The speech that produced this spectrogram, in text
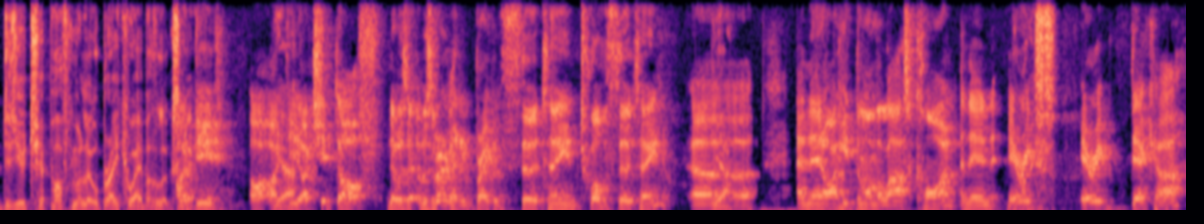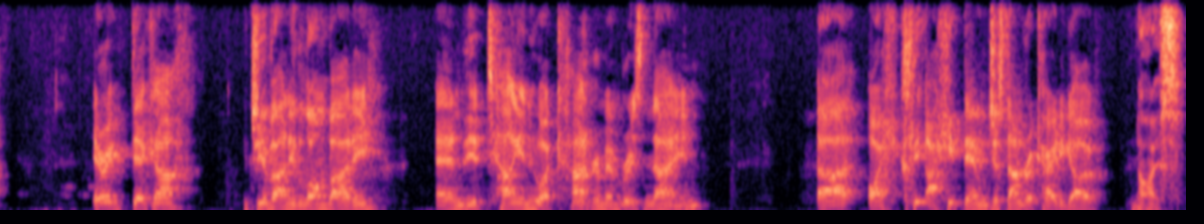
did you chip off from a little breakaway by the looks of it? I did. I, I Yeah. did. I chipped off. There was a, it was around about a break of 13, 12 or 13. Uh, Yeah. And then I hit them on the last climb. And then Eric Nice. Erik Dekker, Erik Dekker, Giovanni Lombardi, and the Italian who I can't remember his name. Uh, I I hit them just under a k to go. Nice.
